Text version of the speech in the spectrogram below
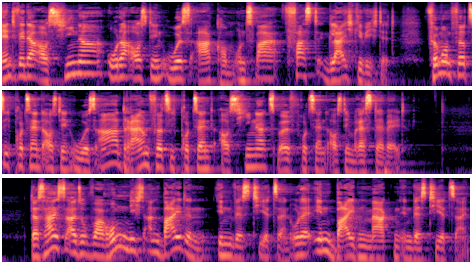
entweder aus China oder aus den USA kommen. Und zwar fast gleichgewichtet. 45 Prozent aus den USA, 43 Prozent aus China, 12 Prozent aus dem Rest der Welt. Das heißt also, warum nicht an beiden investiert sein oder in beiden Märkten investiert sein?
